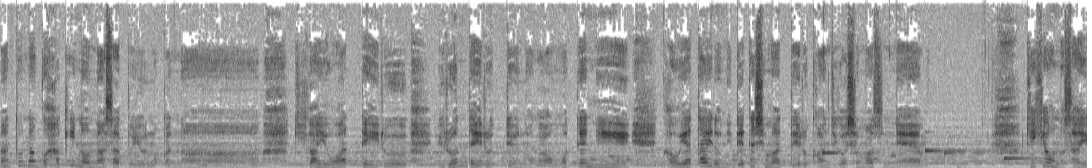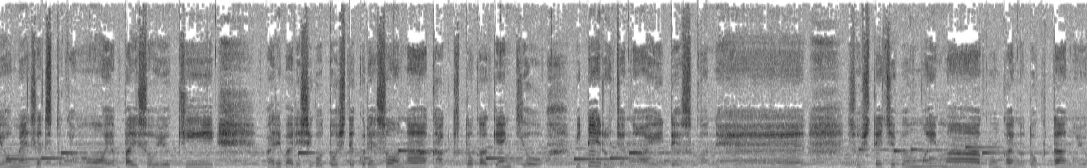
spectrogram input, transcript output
なんとなく覇気のなさというのかな。気が弱っている緩んでいるっていうのが表に顔や態度に出てしまっている感じがしますね。企業の採用面接とかもやっぱりそういう気バリバリ仕事をしてくれそうな活気とか元気を見ているんじゃないですかね。そして自分も今今回のドクターのよ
